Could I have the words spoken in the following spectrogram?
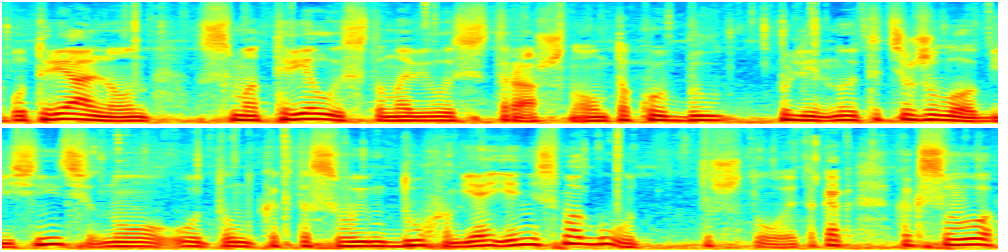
вот реально, он смотрел и становилось страшно. Он такой был, блин, ну это тяжело объяснить, но вот он как-то своим духом, я, я не смогу ты что? Это как, как своего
